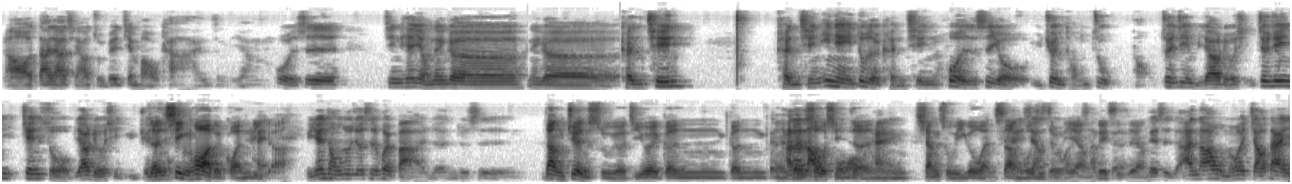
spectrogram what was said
然后大家想要准备健保卡还是怎么样，或者是今天有那个那个恳亲，恳亲一年一度的恳亲，或者是有与眷同住。最近比较流行，最近监所比较流行与眷人性化的管理啊，与眷同住就是会把人就是让眷属有机会跟跟跟他的受刑人相处一个晚上或是怎么样，类似这样，类似啊，然后我们会交代，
